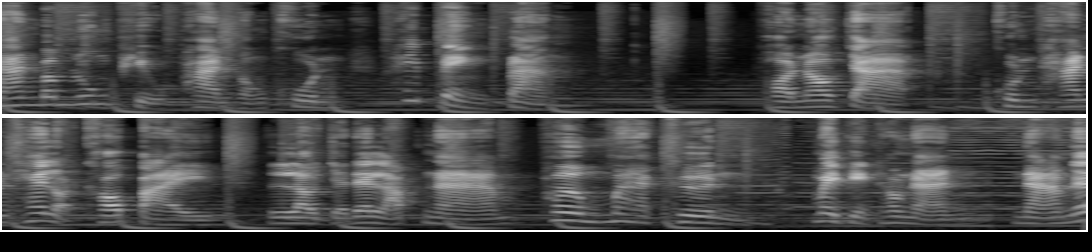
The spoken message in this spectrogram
การบำรุงผิวพรรณของคุณให้เปล่งปลั่งพอนอกจาก คุณทานแครอทเข้าไป เราจะได้รับน้ำเพิ่มมากขึ้น ไม่เพียงเท่านั้น น้ำและ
